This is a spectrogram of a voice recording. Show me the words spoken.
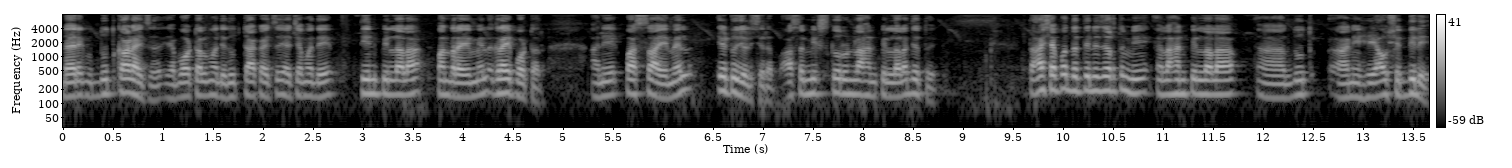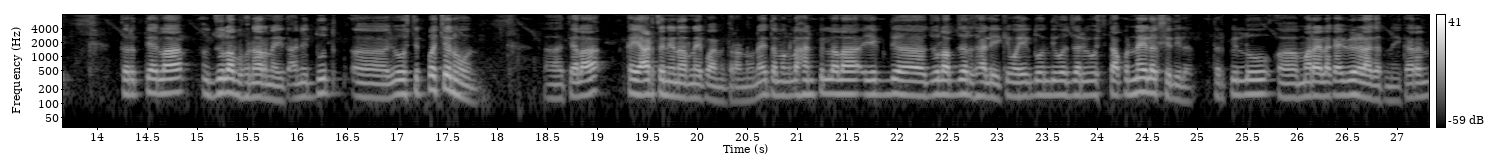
डायरेक्ट दूध काढायचं. या बॉटलमध्ये दूध टाकायचं. याच्यामध्ये तीन पिल्लाला पंधरा एम एल ग्राई पॉटर आणि एक पाच सहा M L A to Z syrup असं मिक्स करून लहान पिल्लाला देतो आहे तर अशा पद्धतीने जर तुम्ही लहान पिल्लाला दूध आणि हे औषध दिले तर त्याला जुलाब होणार नाहीत आणि दूध व्यवस्थित पचन होऊन त्याला काही अडचण येणार नाही पहा मित्रांनो. नाही तर मग लहान पिल्लाला एक द- जुलाब जर झाले किंवा एक दोन दिवस जर व्यवस्थित आपण नाही लक्ष दिलं तर पिल्लू मरायला काही वेळ लागत नाही. कारण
